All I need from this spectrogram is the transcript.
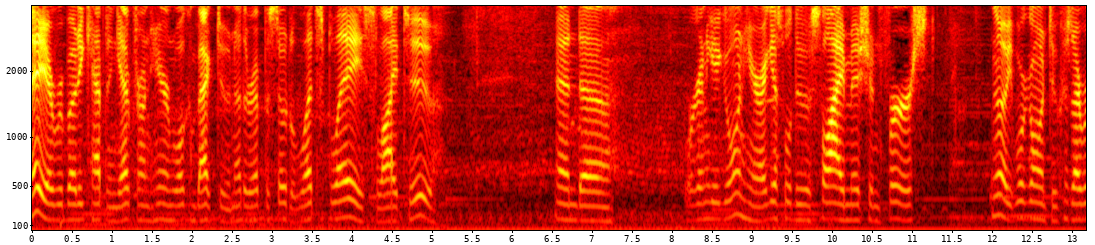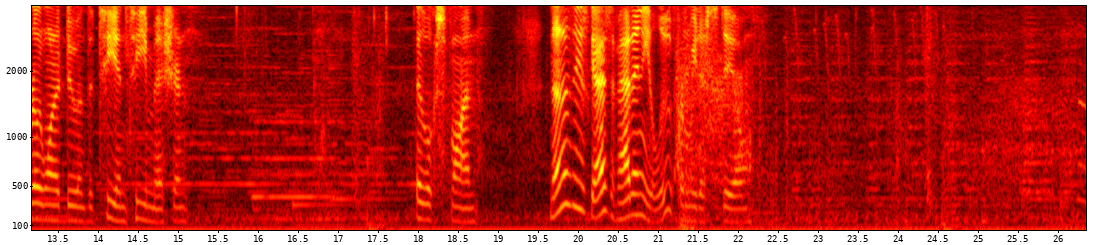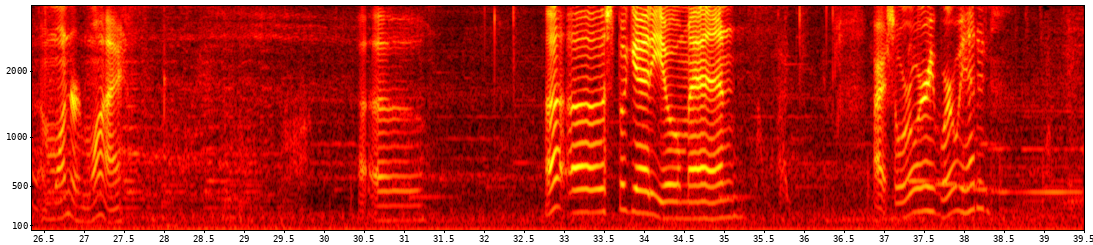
Hey everybody, Captain Gaptron here, and welcome back to another episode of Let's Play Sly 2. And, uh, we're gonna get going here. I guess we'll do a Sly mission first. No, we're going to, because I really want to do the TNT mission. It looks fun. None of these guys have had any loot for me to steal. I'm wondering why. Uh-oh. Uh-oh, spaghetti, oh man. Alright, so where are, we, where are we headed?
